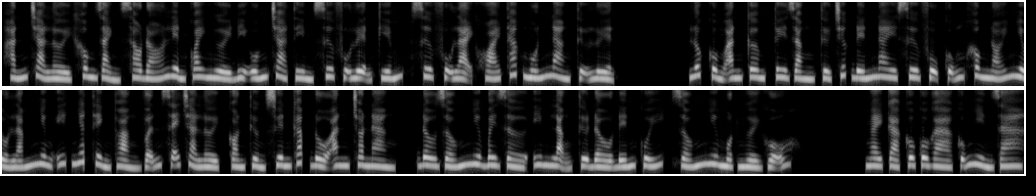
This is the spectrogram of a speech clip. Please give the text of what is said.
hắn trả lời không rảnh sau đó liền quay người đi uống trà tìm sư phụ luyện kiếm, sư phụ lại khoái thác muốn nàng tự luyện. Lúc cùng ăn cơm tuy rằng từ trước đến nay sư phụ cũng không nói nhiều lắm nhưng ít nhất thỉnh thoảng vẫn sẽ trả lời còn thường xuyên gắp đồ ăn cho nàng, đâu giống như bây giờ im lặng từ đầu đến cuối, giống như một người gỗ. Ngay cả cô cô gà cũng nhìn ra,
